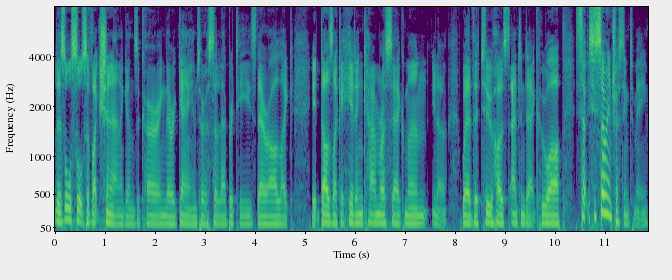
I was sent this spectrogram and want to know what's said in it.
there's all sorts of like shenanigans occurring. There are games, there are celebrities, there are like it does like a hidden camera segment, you know, where the two hosts, Ant and Dec, who are so this is so interesting to me.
